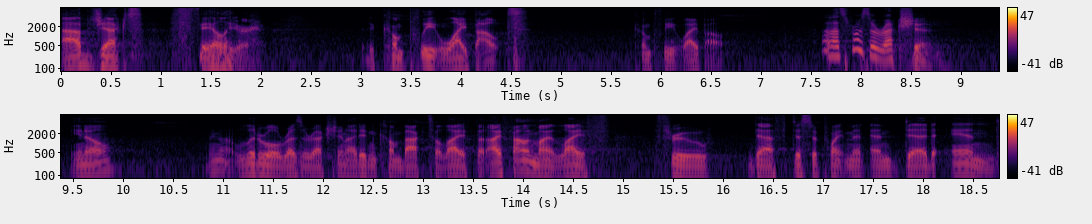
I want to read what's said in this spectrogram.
abject failure, a complete wipeout. Complete wipeout. Oh, that's resurrection, you know? I mean, not literal resurrection. I didn't come back to life, but I found my life through death, disappointment, and dead end.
